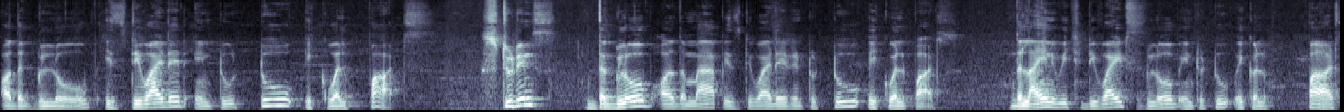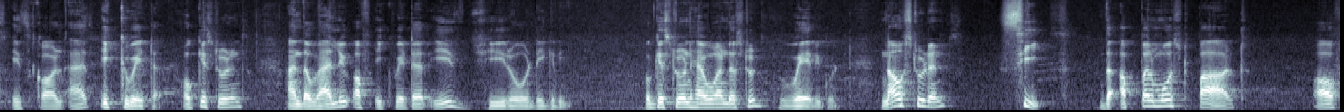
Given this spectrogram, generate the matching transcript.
or the globe is divided into two equal parts Students, the globe or the map is divided into two equal parts. The line which divides globe into two equal parts is called as equator. Okay students? And the value of equator is 0 degree. Okay students have understood? Very good. Now students, see the uppermost part of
